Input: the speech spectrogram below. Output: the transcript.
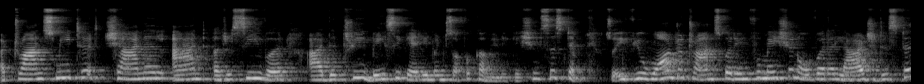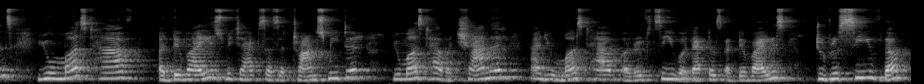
a transmitter channel and a receiver are the three basic elements of a communication system. So if you want to transfer information over a large distance you must have a device which acts as a transmitter, you must have a channel and you must have a receiver. That is a device to receive the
